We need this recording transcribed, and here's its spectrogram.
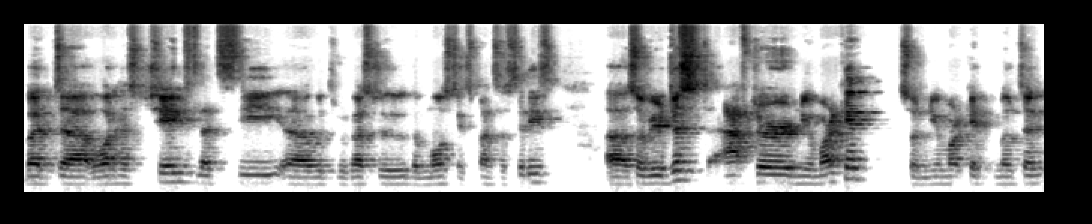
But uh, what has changed? Let's see uh, with regards to the most expensive cities. Uh, so we're just after Newmarket. So Newmarket, Milton.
